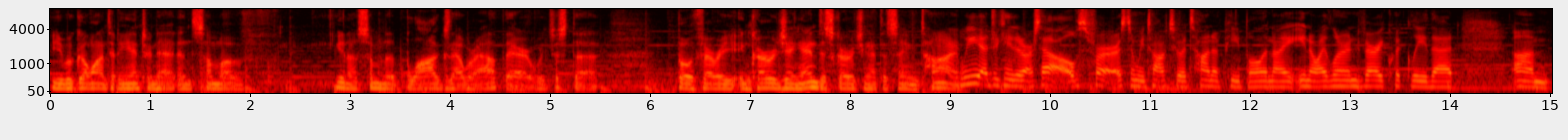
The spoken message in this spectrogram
You would go onto the internet and some of, you know, some of the blogs that were out there were just... Uh, both very encouraging and discouraging at the same time. We educated ourselves first and we talked to a ton of people and I, you know, I learned very quickly that um,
